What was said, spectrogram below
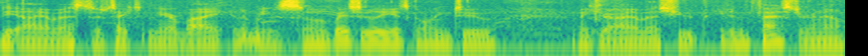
the IMS to detect nearby enemies. So basically it's going to make your IMS shoot even faster now.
